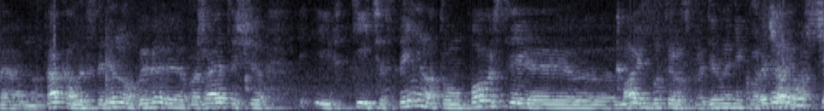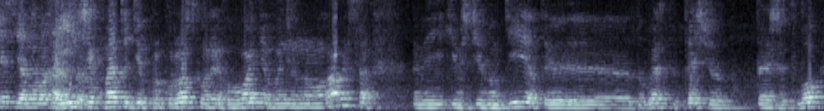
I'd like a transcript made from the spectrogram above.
Реально, так, але все рівно ви е, вважаєте, що і в тій частині, на тому поверсі, мають бути розподілені Звичайно, квартири. честь, я не А вважаю, що інших методів прокурорського реагування ви не намагалися якимсь чином діяти, довести те, що те житло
